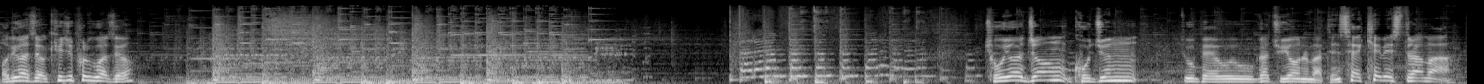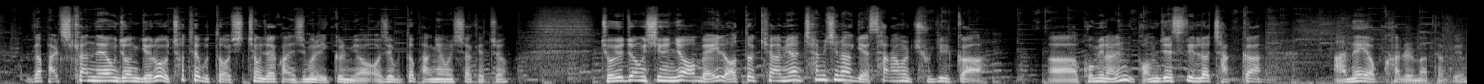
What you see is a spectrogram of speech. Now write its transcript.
어디 가세요? 퀴즈 풀고 가세요. 조여정, 고준 두 배우가 주연을 맡은 새 KBS 드라마 가 발칙한 내용 전개로 첫 회부터 시청자의 관심을 이끌며 어제부터 방영을 시작했죠. 조여정 씨는요 매일 어떻게 하면 참신하게 사람을 죽일까 아, 고민하는 범죄 스릴러 작가 아내 역할을 맡았고요.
